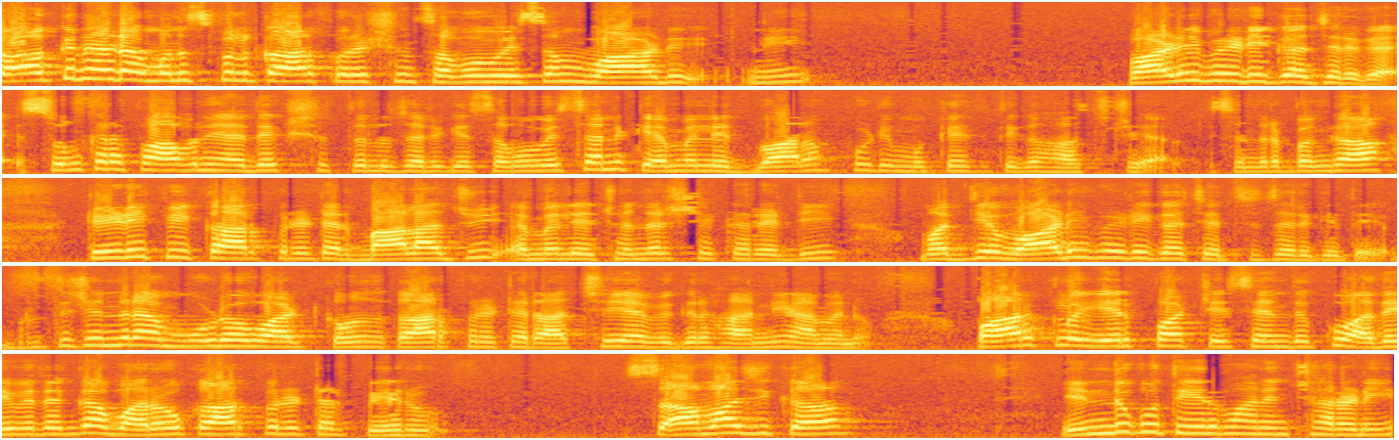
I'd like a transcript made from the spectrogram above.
కాకినాడ మున్సిపల్ కార్పొరేషన్ సమావేశం వాడిని వాడివేడిగా జరిగాయి. శంకర పావని అధ్యక్షతలు జరిగే సమావేశానికి ఎమ్మెల్యే ద్వారంపూడి ముఖ్య అతిథిగా హాజరయ్యారు ఈ సందర్భంగా TDP corporator Balaji MLA Chandrasekhar Reddy మధ్య వాడివేడిగా చర్చ జరిగింది. మృతి చెందిన మూడో వార్డు కౌన్- కార్పొరేటర్ అచ్చయ్య విగ్రహాన్ని ఆమెను పార్కులో ఏర్పాటు చేసేందుకు అదేవిధంగా మరో కార్పొరేటర్ పేరు సామాజిక ఎందుకు తీర్మానించారని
